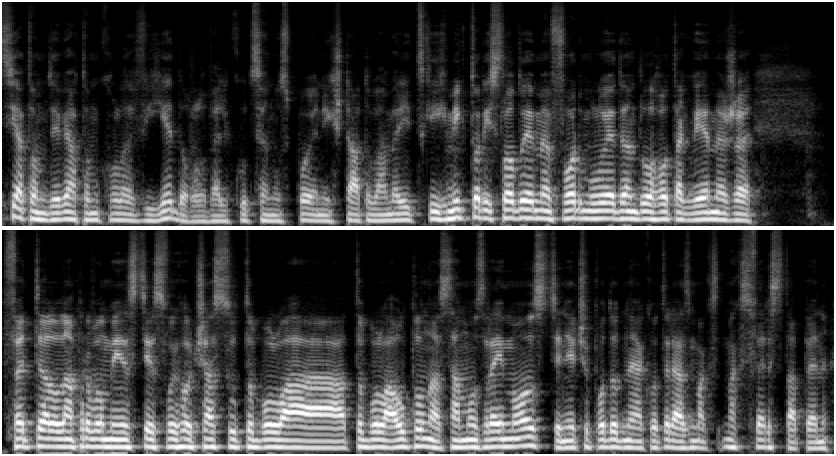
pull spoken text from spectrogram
39. kole viedol veľkú cenu Spojených štátov amerických. My, ktorí sledujeme Formulu 1 dlho, tak vieme, že Vettel na prvom mieste svojho času to bola, to bola úplná samozrejmosť, niečo podobné ako teraz Max, Max Verstappen.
